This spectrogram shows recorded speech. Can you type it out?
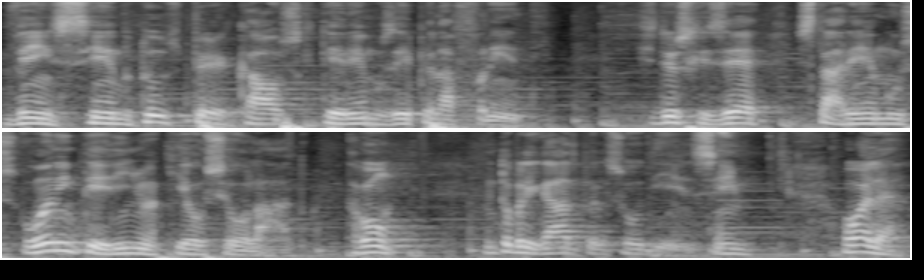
vencendo todos os percalços que teremos aí pela frente. Se Deus quiser, estaremos o ano inteirinho aqui ao seu lado, tá bom? Muito obrigado pela sua audiência, hein? Olha,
